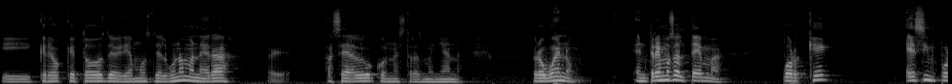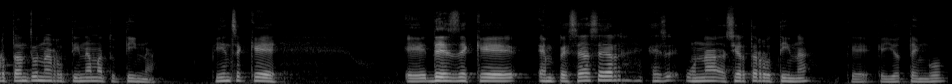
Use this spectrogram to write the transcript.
y creo que todos deberíamos de alguna manera eh, hacer algo con nuestras mañanas. Pero bueno, entremos al tema. ¿Por qué es importante una rutina matutina? Fíjense que eh, desde que empecé a hacer una cierta rutina que, que yo tengo,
